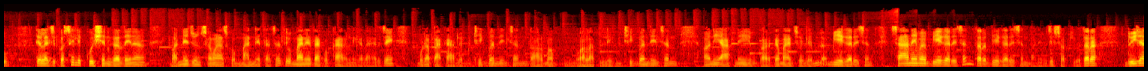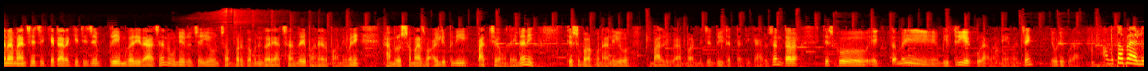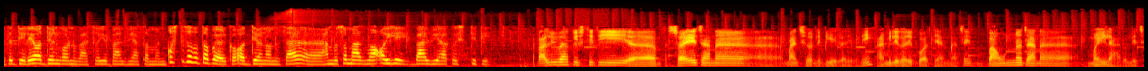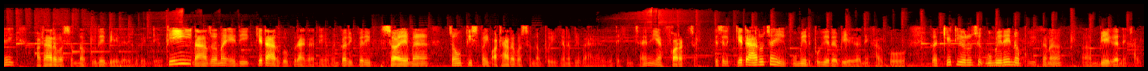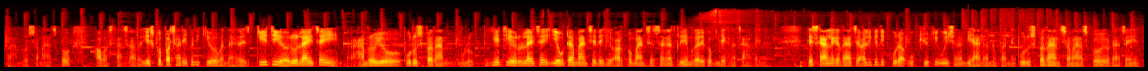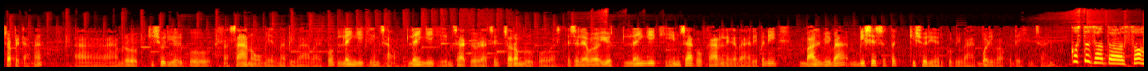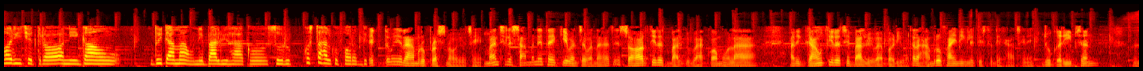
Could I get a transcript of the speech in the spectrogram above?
त्यसलाई चाहिँ कसैले क्वेसन गर्दैन भन्ने जुन समाजको मान्यता छ त्यो मान्यताको कारणले गर्दाखेरि चाहिँ बुढापाकाहरूले पनि ठिक बनिदिन्छन् धर्मवालाले पनि ठिक बनिदिन्छन् अनि आफ्नै घरका मान्छेहरूले पनि बिहे गरेछन्। सानैमा बिहे गरेछन् तर बिहे गरेछन् भनेपछि सकियो। तर दुईजना मान्छे चाहिँ केटा र केटी चाहिँ प्रेम गरिरहेछन् उनीहरू चाहिँ यौन सम्पर्क पनि गरेका छन् रे भनेर भन्यो भने हाम्रो समाजमा अहिले पनि पाच्य हुँदैन नि। त्यसो भएको हुनाले यो बाल विवाह बढ्ने चाहिँ दुईवटा तरिकाहरू छन् तर त्यसको एकदमै भित्रीय कुरा भन्ने हो भने चाहिँ एउटै कुरा अब तपाईँहरूले त धेरै अध्ययन गर्नुभएको छ यो बाल विवाह सम्बन्ध। कस्तो छ त तपाईँहरूको अध्ययन अनुसार हाम्रो समाजमा अहिले बाल विवाहको स्थिति? बाल विवाहको स्थिति सयजना मान्छेहरूले बिहे गरे भने हामीले गरेको अध्ययनमा चाहिँ बाहन्नजना महिलाहरूले चाहिँ अठार वर्ष नपुग्दै बिहे गरेको भेटियो त्यही दाँजोमा यदि केटाहरूको कुरा गर्ने हो भने करिब करिब सयमा चौतिस पै अठार वर्ष नपुगिकन विवाह गरेको देखिन्छ होइन यहाँ फरक छ। त्यसैले केटाहरू चाहिँ उमेर पुगेर बिहे गर्ने खालको र केटीहरू चाहिँ उमेरै नपुगिकन बिहे गर्ने खालको हाम्रो समाजको अवस्था छ। र यसको पछाडि पनि के हो भन्दाखेरि केटीहरूलाई चाहिँ हाम्रो यो पुरुष प्रधान मुलुक केटीहरूलाई चाहिँ एउटा मान्छेदेखि अर्को मान्छेसँग प्रेम गरेको पनि देख्न चाहँदैन। त्यस कारणले गर्दा चाहिँ अलिकति कुरा उक्यो कि उहीसँग बिहा गर्नुपर्ने। पुरुष प्रधान समाजको एउटा चाहिँ चपेटामा हाम्रो किशोरीहरूको सानो उमेरमा विवाह भएको लैङ्गिक हिंसा हो। लैङ्गिक हिंसाको एउटा चाहिँ चरम रूप हो त्यसैले अब यो लैङ्गिक हिंसाको कारणले गर्दाखेरि पनि बाल विवाह विशेषतः किशोरीहरूको विवाह बढी भएको देखिन्छ है। कस्तो छ त सहरी क्षेत्र अनि गाउँ दुईटामा हुने बाल विवाहको स्वरूप कस्तो खालको फरक एकदमै राम्रो प्रश्न हो यो चाहिँ। मान्छेले सामान्यतया के भन्छ भन्दाखेरि चाहिँ सहरतिर बाल विवाह कम होला अनि गाउँतिर चाहिँ बाल विवाह बढी हो तर हाम्रो फाइन्डिङले त्यस्तो देखाएको छैन। जो गरिब छन्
